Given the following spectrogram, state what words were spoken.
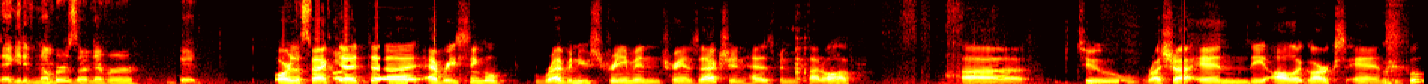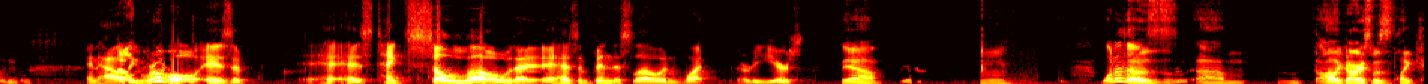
negative numbers are never good. Or the fact that uh, every single revenue stream and transaction has been cut off uh, to Russia and the oligarchs and Putin, and how the ruble is a, has tanked so low that it hasn't been this low in what thirty years. Yeah. One of those um, oligarchs was like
